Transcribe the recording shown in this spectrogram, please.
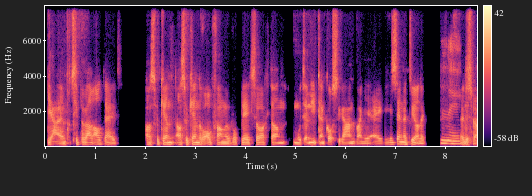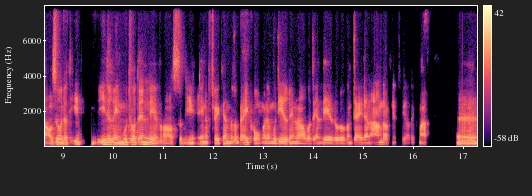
ja, in principe wel altijd. Als we, kin als we kinderen opvangen voor pleegzorg, dan moet het niet ten koste gaan van je eigen gezin natuurlijk. Nee. Het is wel zo dat iedereen moet wat inleveren. Als er één of twee kinderen bij komen, dan moet iedereen wel wat inleveren van tijd en aandacht natuurlijk. Maar uh,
